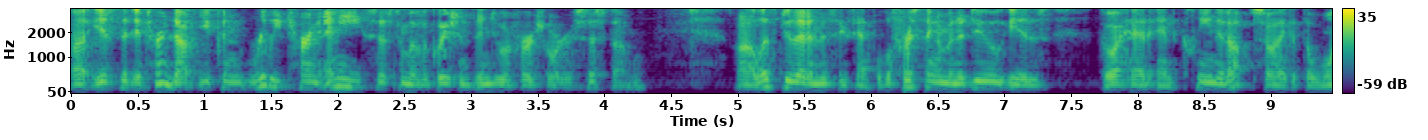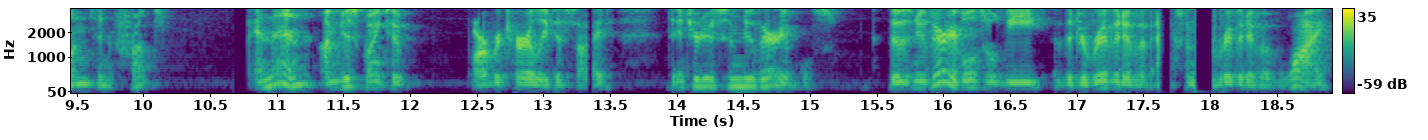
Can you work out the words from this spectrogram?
uh, is that it turns out you can really turn any system of equations into a first order system. Uh, let's do that in this example. The first thing I'm going to do is go ahead and clean it up so I get the ones in front. And then I'm just going to arbitrarily decide to introduce some new variables. Those new variables will be the derivative of x and the derivative of y.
